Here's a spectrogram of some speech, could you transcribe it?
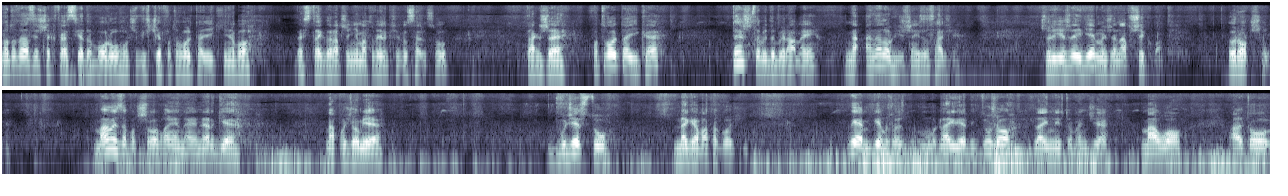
no to teraz jeszcze kwestia doboru oczywiście fotowoltaiki, no bo bez tego raczej nie ma to wielkiego sensu. Także fotowoltaikę też sobie dobieramy na analogicznej zasadzie. Czyli jeżeli wiemy, że na przykład rocznie mamy zapotrzebowanie na energię na poziomie 20 MWh. Wiem, wiem, że dla jednych dużo, dla innych to będzie mało, ale to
